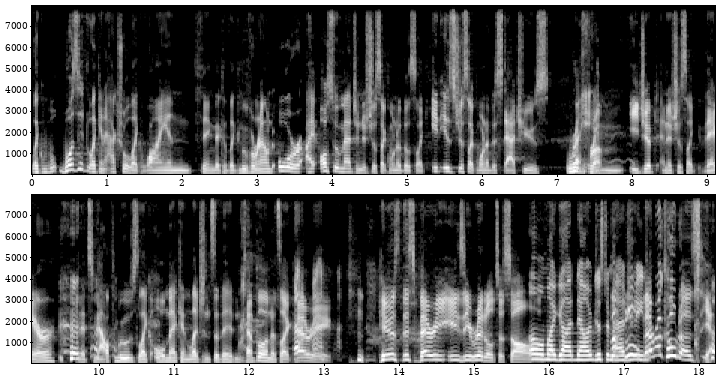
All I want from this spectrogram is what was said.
Like, was it like an actual like lion thing that could like move around? Or I also imagine it's just like one of those like it is just like one of the statues Right. from Egypt, and it's just like there, and its mouth moves like Olmec and Legends of the Hidden Temple, and it's like Harry, here's this very easy riddle to solve. Oh my god! Now I'm just imagining. barracudas! Yeah.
